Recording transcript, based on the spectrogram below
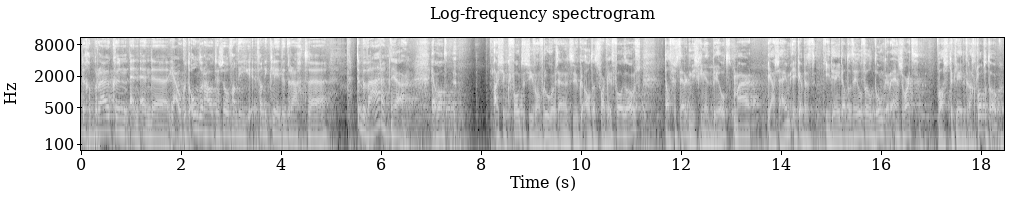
de gebruiken en, en de, ja, ook het onderhoud en zo van die, van die klederdracht te bewaren. Ja, ja want als je foto's ziet van vroeger, zijn er natuurlijk altijd zwart-wit foto's. Dat versterkt misschien het beeld. Maar ja, Zijm, ik heb het idee dat het heel veel donker en zwart was, de klederdracht. Klopt het ook?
